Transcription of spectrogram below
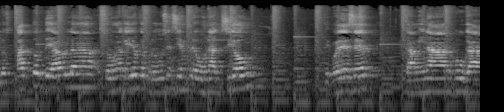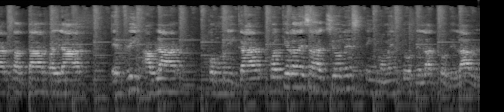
los actos de habla son aquellos que producen siempre una acción que puede ser caminar, jugar, saltar, bailar, en fin, hablar, comunicar, cualquiera de esas acciones en el momento del acto del habla.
